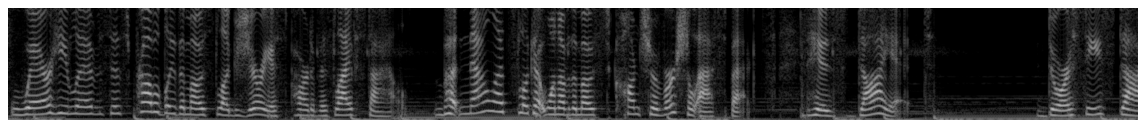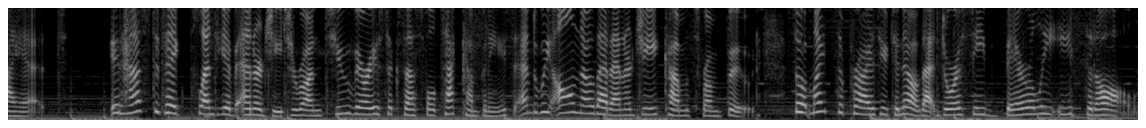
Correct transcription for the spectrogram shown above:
Where he lives is probably the most luxurious part of his lifestyle. But now let's look at one of the most controversial aspects his diet. Dorsey's diet. It has to take plenty of energy to run two very successful tech companies, and we all know that energy comes from food. So it might surprise you to know that Dorsey barely eats at all.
